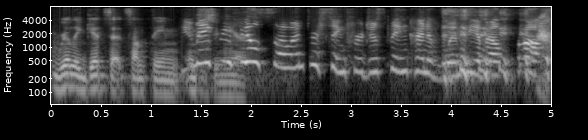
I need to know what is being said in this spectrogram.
really gets at something You make me here. feel so interesting for just being kind of wimpy about frogs.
